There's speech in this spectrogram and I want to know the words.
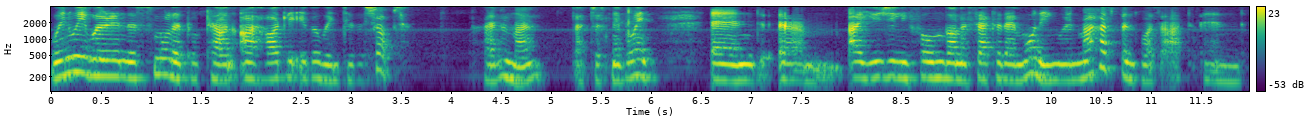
When we were in this small little town, I hardly ever went to the shops. I don't know, I just never went. And um, I usually filmed on a Saturday morning when my husband was out and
